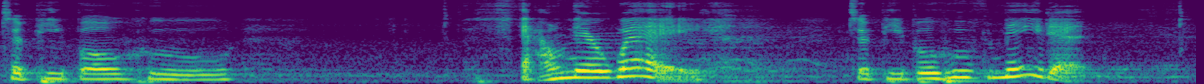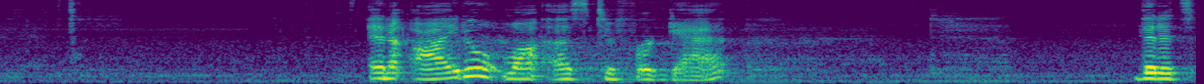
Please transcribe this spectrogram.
to people who found their way, to people who've made it. And I don't want us to forget that it's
